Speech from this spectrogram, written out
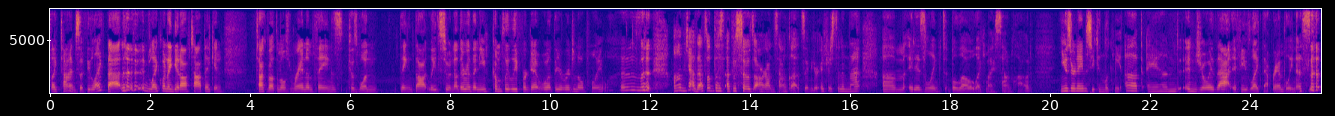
like time. So if you like that and like when I get off topic and talk about the most random things, because one thing thought leads to another and then you completely forget what the original point was. Um yeah that's what those episodes are on soundcloud so if you're interested in that um it is linked below like my soundcloud username so you can look me up and enjoy that if you like that rambliness.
